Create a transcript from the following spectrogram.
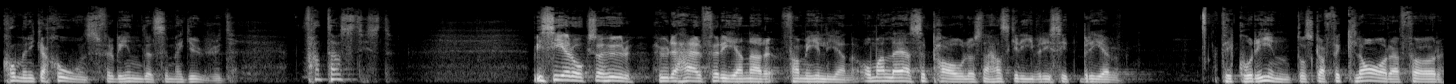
kommunikationsförbindelse med Gud. Fantastiskt. Vi ser också hur, hur det här förenar familjen. Om man läser Paulus när han skriver i sitt brev till Korint och ska förklara för,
